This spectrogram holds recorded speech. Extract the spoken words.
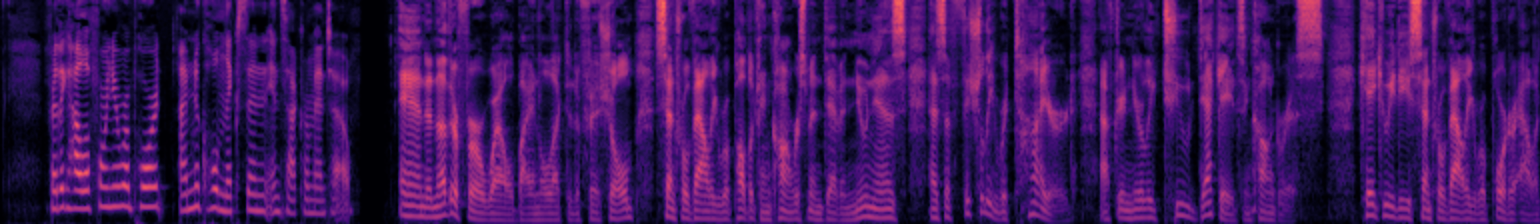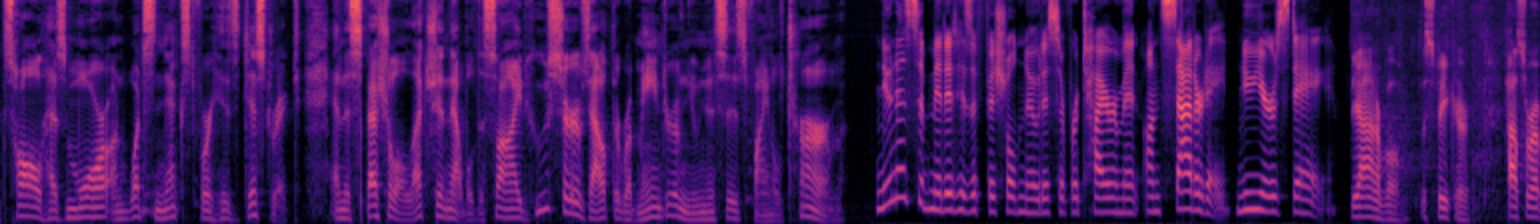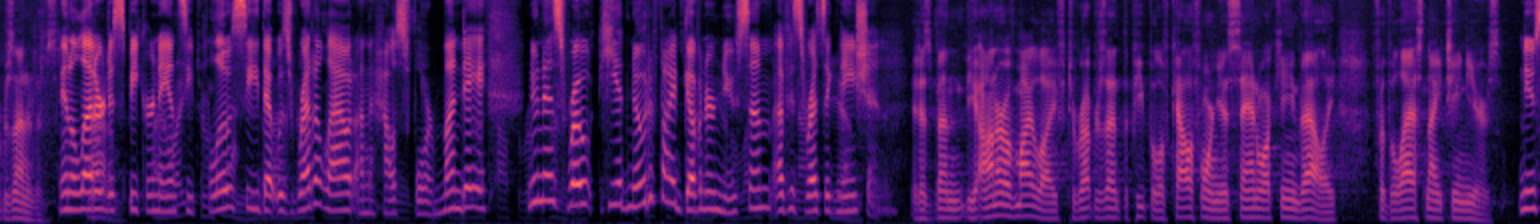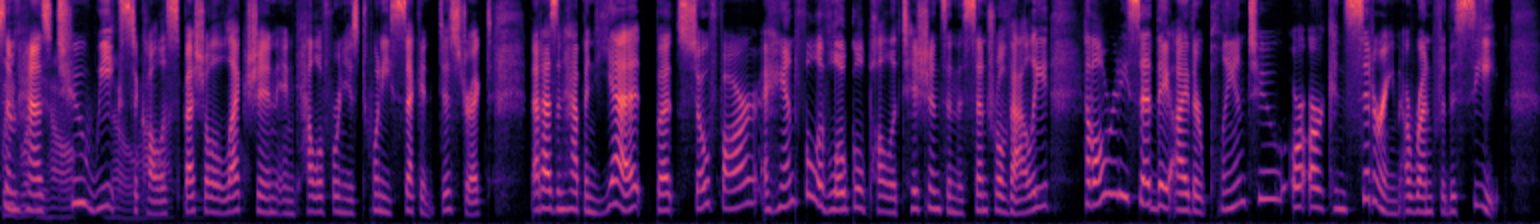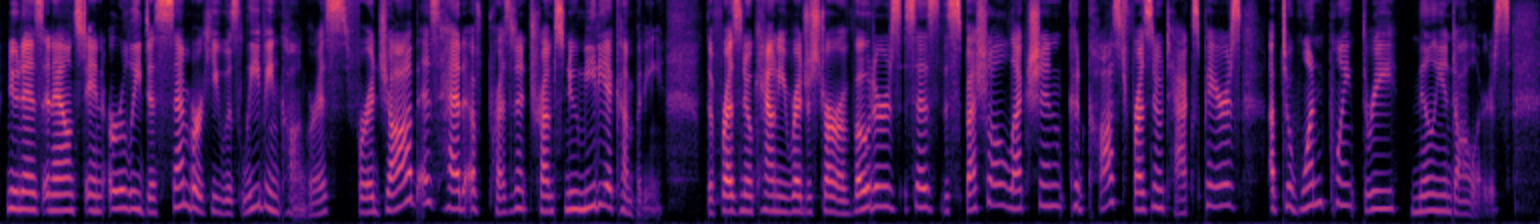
For the California Report, I'm Nicole Nixon in Sacramento. And another farewell by an elected official, Central Valley Republican Congressman Devin Nunes, has officially retired after nearly two decades in Congress. KQED Central Valley reporter Alex Hall has more on what's next for his district and the special election that will decide who serves out the remainder of Nunes's final term. Nunes submitted his official notice of retirement on Saturday, New Year's Day. The Honorable, the Speaker, House of Representatives. In a letter to Speaker Nancy Pelosi that was read aloud on the House floor Monday, Nunes wrote he had notified Governor Newsom of his resignation. It has been the honor of my life to represent the people of California's San Joaquin Valley for the last 19 years. Newsom has two weeks to call a special election in California's 22nd district. That hasn't happened yet, but so far, a handful of local politicians in the Central Valley have already said they either plan to or are considering a run for the seat. Nunes announced in early December he was leaving Congress for a job as head of President Trump's new media company. The Fresno County Registrar of Voters says the special election could cost Fresno taxpayers up to $1.3 million.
